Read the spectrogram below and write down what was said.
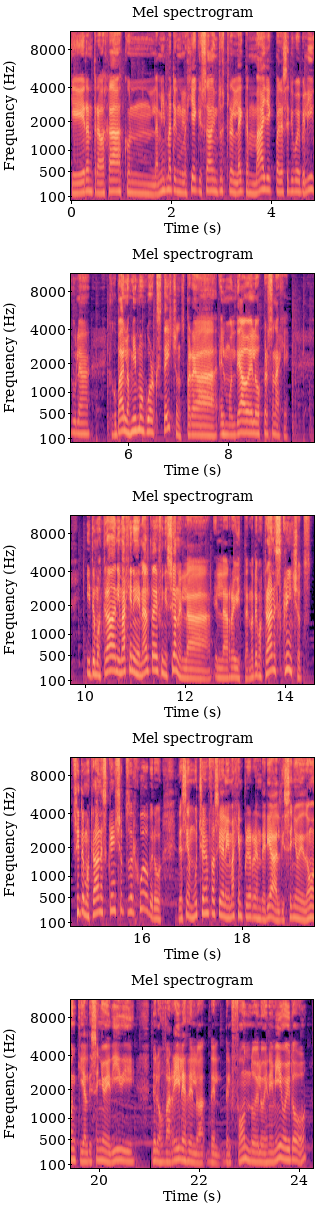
que eran trabajadas con la misma tecnología que usaba Industrial Light and Magic para ese tipo de películas, que ocupaban los mismos workstations para el moldeado de los personajes. Y te mostraban imágenes en alta definición en la, en la revista, no te mostraban screenshots. Sí te mostraban screenshots del juego, pero le hacían mucho énfasis a la imagen pre-rendereada, al diseño de Donkey, al diseño de Diddy, de los barriles del, del fondo, de los enemigos y todo.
